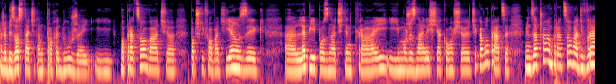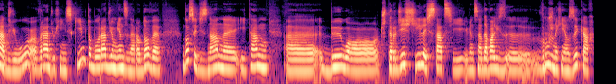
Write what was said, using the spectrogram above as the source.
żeby zostać tam trochę dłużej i popracować, e, podszlifować język, lepiej poznać ten kraj i może znaleźć jakąś e, ciekawą pracę. Więc zaczęłam pracować w radiu, w radiu chińskim. To było radio międzynarodowe dosyć znane i tam e, było 40 ileś stacji, więc nadawali w różnych językach.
